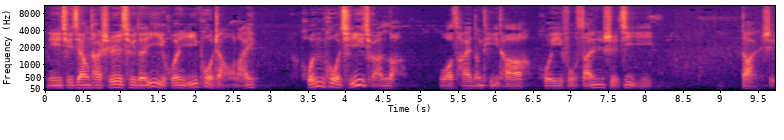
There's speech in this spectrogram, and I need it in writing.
你去将他失去的一魂一魄找来，魂魄齐全了，我才能替他恢复三世记忆。但是，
